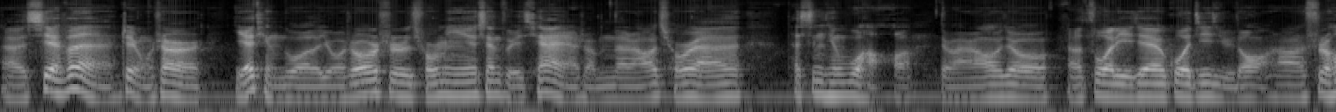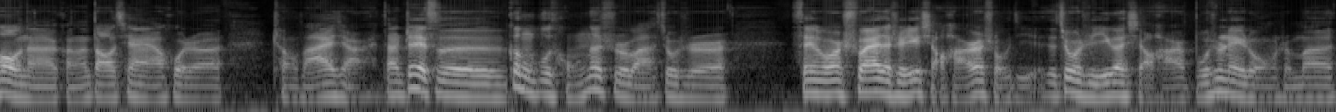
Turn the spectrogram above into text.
呃泄愤这种事儿也挺多的，有时候是球迷先嘴欠呀什么的，然后球员他心情不好，对吧？然后就呃做了一些过激举动，然后事后呢可能道歉呀或者惩罚一下。但这次更不同的是吧，就是。C 罗摔的是一个小孩的手机，就是一个小孩，不是那种什么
